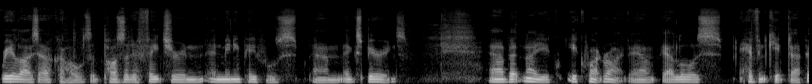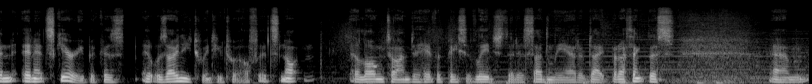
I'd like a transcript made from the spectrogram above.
realise alcohol is a positive feature in, in many people's um, experience. Uh, but no, you, are quite right. Our, our laws haven't kept up, and, and it's scary because it was only 2012. It's not a long time to have a piece of ledge that is suddenly out of date. But I think this um,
